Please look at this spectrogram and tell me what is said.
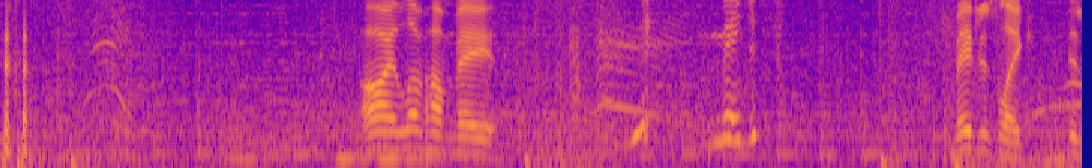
oh, I love how May May just like is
